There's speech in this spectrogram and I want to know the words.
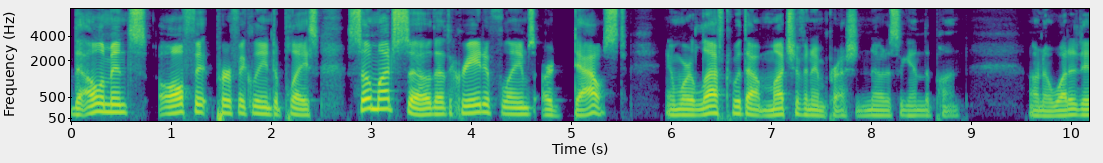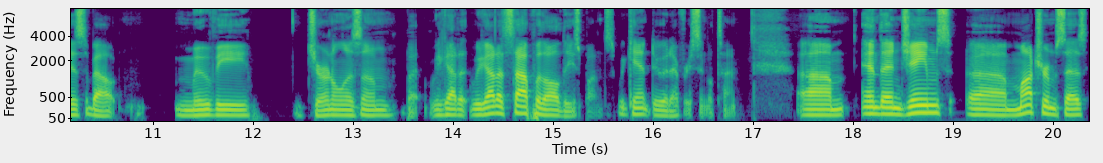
the elements all fit perfectly into place, so much so that the creative flames are doused and we're left without much of an impression. Notice again the pun. I don't know what it is about movie journalism, but we got to we got to stop with all these puns. We can't do it every single time. Um, and then James uh, Mottram says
